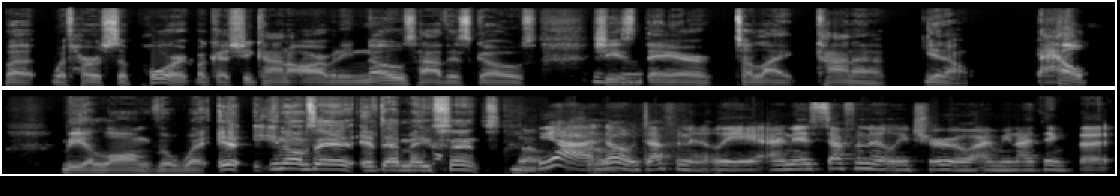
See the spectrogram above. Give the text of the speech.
but with her support because she kind of already knows how this goes mm-hmm. she's there to like kind of you know help me along the way. It, you know what I'm saying? If that makes sense. No, yeah, so. no, definitely. And it's definitely true. I mean, I think that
